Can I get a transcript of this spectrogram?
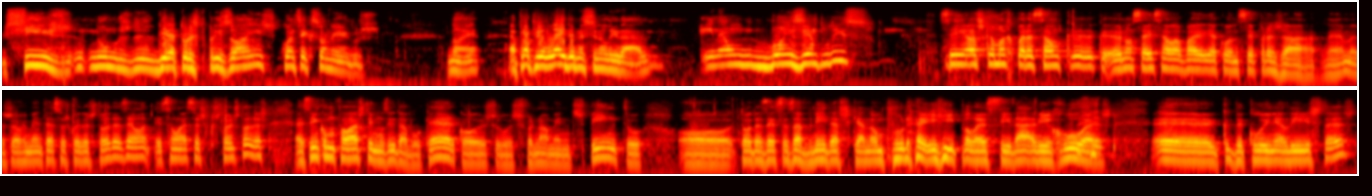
X números de diretores de prisões, quantos é que são negros? Não é? A própria lei da nacionalidade ainda é um bom exemplo disso. Sim, acho que é uma reparação que, que, eu não sei se ela vai acontecer para já, né? mas obviamente essas coisas todas é, são essas questões todas. Assim como falaste em Museu da Albuquerque, ou os, os Fernão Pinto, ou todas essas avenidas que andam por aí pela cidade e ruas eh, de colonialistas,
